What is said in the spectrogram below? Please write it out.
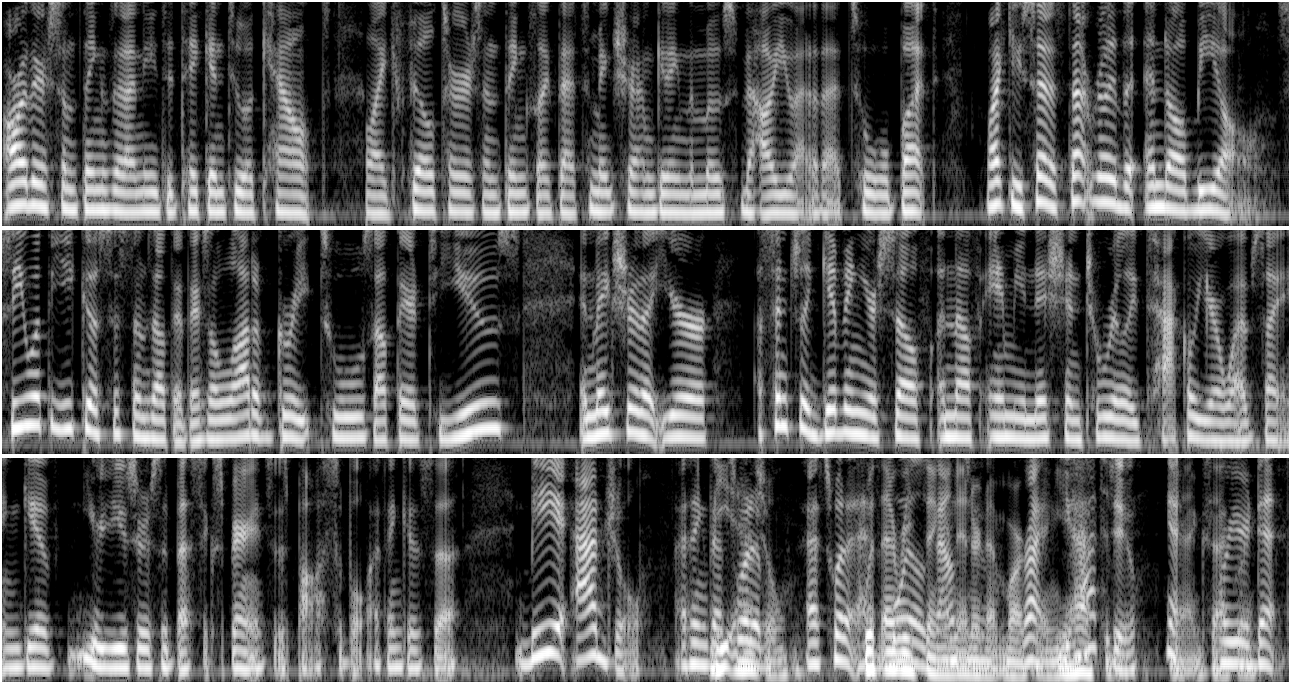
are there some things that I need to take into account, like filters and things like that, to make sure I'm getting the most value out of that tool? But like you said, it's not really the end all be all. See what the ecosystem's out there. There's a lot of great tools out there to use, and make sure that you're essentially giving yourself enough ammunition to really tackle your website and give your users the best experiences possible. I think is uh, be agile. I think Be that's what agile. it, that's what it with boils everything down in to. internet marketing. Right, You, have, to. to. be. Yeah, exactly. Or you're dead.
